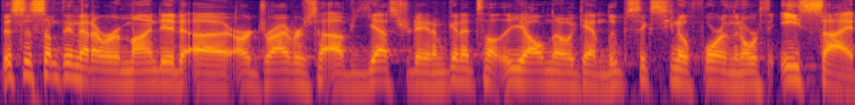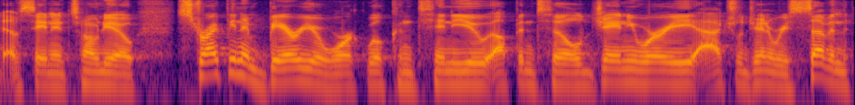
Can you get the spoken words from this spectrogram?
This is something that I reminded uh, our drivers of yesterday, and I'm going to tell you all know again. Loop 1604 on the northeast side of San Antonio, striping and barrier work will continue up until January, actually January 7th.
